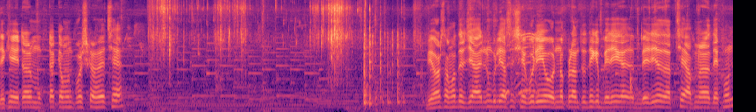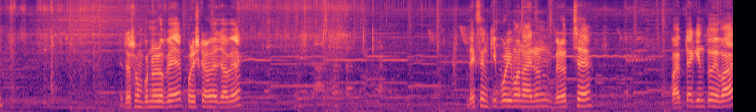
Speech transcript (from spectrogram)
দেখে এটার মুখটা কেমন পরিষ্কার হয়েছে। বিহার্স আমাদের যে আয়রনগুলি আছে, সেগুলি অন্য প্রান্ত থেকে বেরিয়ে বেরিয়ে যাচ্ছে। আপনারা দেখুন। এটা সম্পূর্ণরূপে পরিষ্কার হয়ে যাবে। দেখছেন কি পরিমাণ আয়রন বেরোচ্ছে? পাইপটা কিন্তু এবার,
